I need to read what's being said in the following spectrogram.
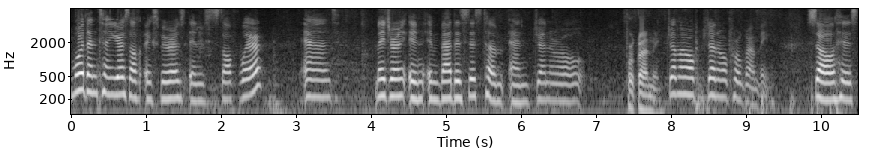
more than 10 years of experience in software and majoring in embedded system and general Programming. general general programming. So his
